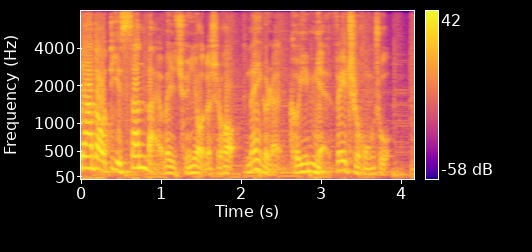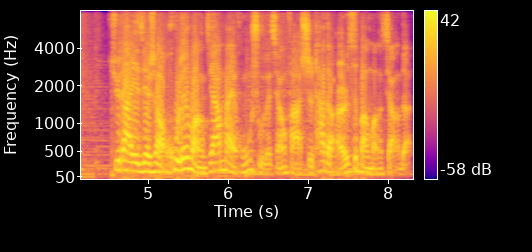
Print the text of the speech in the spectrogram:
加到第三百位群友的时候，那个人可以免费吃红薯。据大爷介绍，互联网加卖红薯的想法是他的儿子帮忙想的。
